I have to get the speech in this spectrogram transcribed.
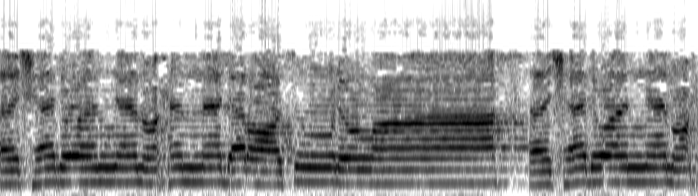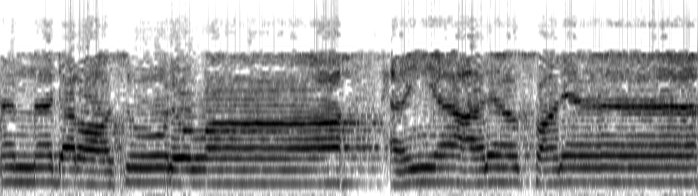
أشهد أن محمد رسول الله. أشهد أن محمد رسول الله. حي على الصلاة.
